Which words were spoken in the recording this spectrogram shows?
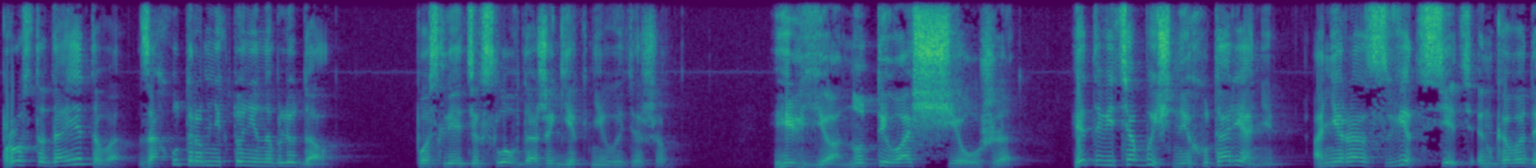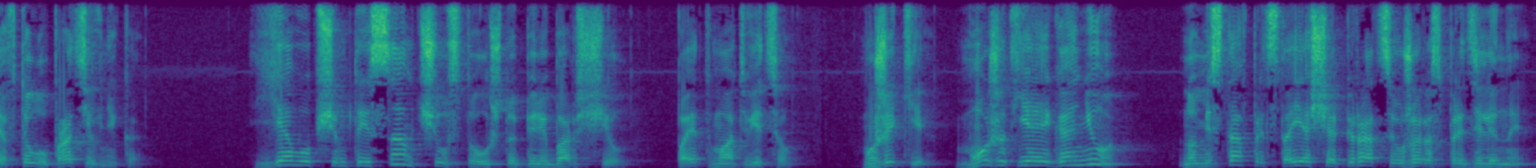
Просто до этого за хутором никто не наблюдал. После этих слов даже Гек не выдержал. «Илья, ну ты вообще уже! Это ведь обычные хуторяне, а не разведсеть НКВД в тылу противника. Я, в общем-то, и сам чувствовал, что переборщил, поэтому ответил. «Мужики, может, я и гоню, но места в предстоящей операции уже распределены.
